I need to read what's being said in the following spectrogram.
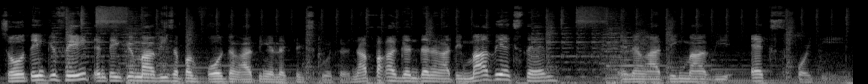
So, thank you Faith and thank you Mavi sa pag-fold ng ating electric scooter. Napakaganda ng ating Mavi X10 and ng ating Mavi X48.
